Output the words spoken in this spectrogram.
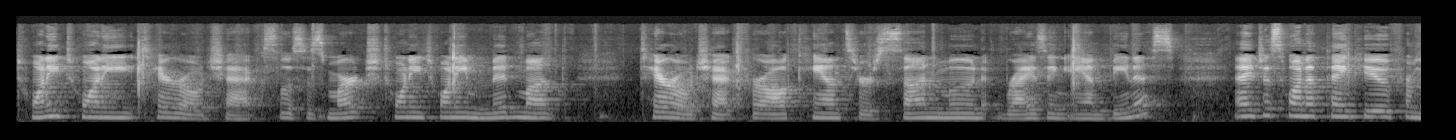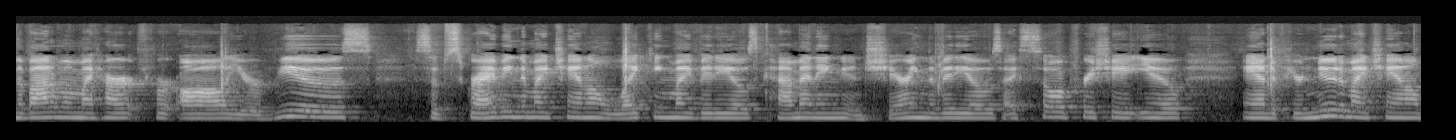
2020 tarot check. So this is March 2020 mid-month tarot check for all Cancer, Sun, Moon, Rising, and Venus. And I just want to thank you from the bottom of my heart for all your views, subscribing to my channel, liking my videos, commenting, and sharing the videos. I so appreciate you. And if you're new to my channel,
